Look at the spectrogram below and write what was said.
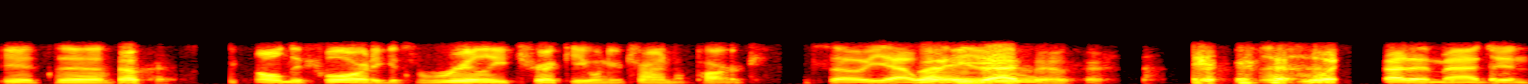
It's uh, okay. You can only floor it. It gets really tricky when you're trying to park. So yeah, well, exactly. You, okay. when you try to imagine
